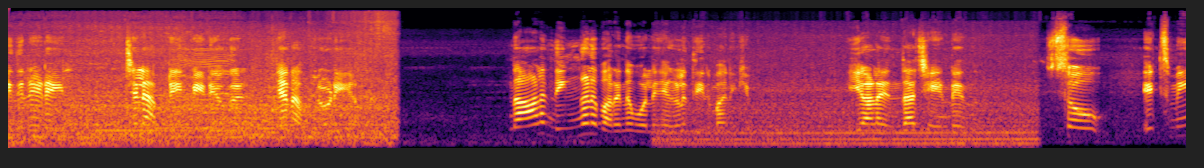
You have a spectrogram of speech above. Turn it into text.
ഇതിനിടയിൽ ചില അപ്ഡേറ്റ് വീഡിയോകൾ ഞാൻ അപ്ലോഡ് ചെയ്യാം. നാളെ നിങ്ങൾ പറയുന്ന പോലെ ഞങ്ങൾ തീരുമാനിക്കും. ഇയാൾ എന്താ ചെയ്യേണ്ടതെന്ന്. So it's me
